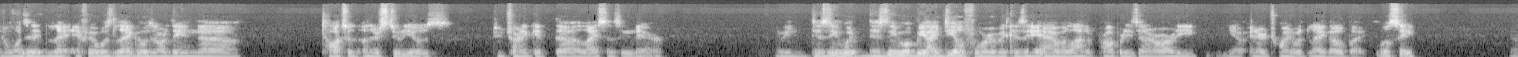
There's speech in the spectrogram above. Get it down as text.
And was it Le- if it was Legos, are they in uh, talks with other studios to try to get the licensing there? I mean, Disney would Disney would be ideal for it because they have a lot of properties that are already you know intertwined with Lego. But we'll see. Uh,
